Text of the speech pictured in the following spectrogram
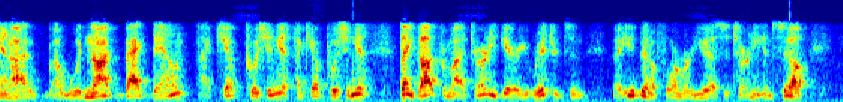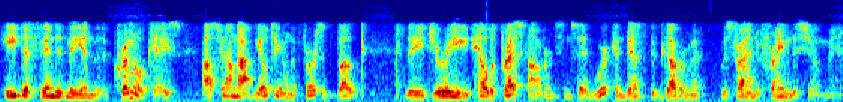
and I I would not back down. I kept pushing it. I kept pushing it. Thank God for my attorney Gary Richardson. Uh, he had been a former U.S. attorney himself. He defended me in the criminal case. I was found not guilty on the first vote. The jury held a press conference and said, "We're convinced the government was trying to frame this young man."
